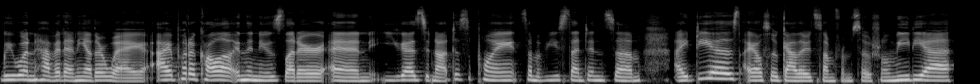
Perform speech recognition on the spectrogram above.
we wouldn't have it any other way. I put a call out in the newsletter and you guys did not disappoint. Some of you sent in some ideas. I also gathered some from social media.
